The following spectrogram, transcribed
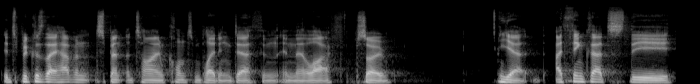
it's because they haven't spent the time contemplating death in, in their life. So, yeah, I think that's the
